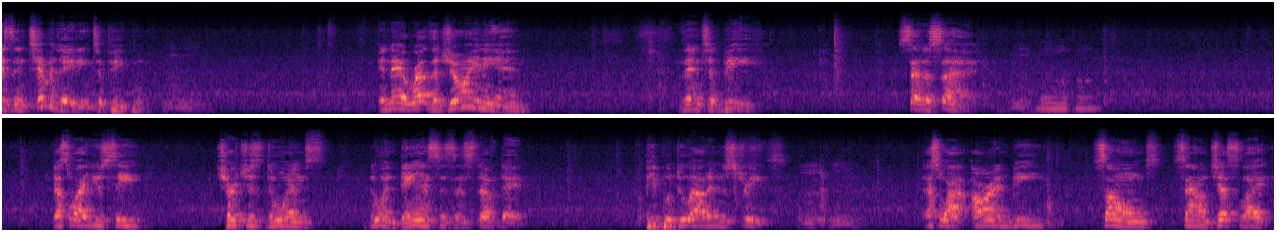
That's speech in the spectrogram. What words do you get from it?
is intimidating to people. And they'll rather join in than to be set aside. That's why you see churches doing doing dances and stuff that people do out in the streets. Mm-hmm. That's why R&B songs sound just like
